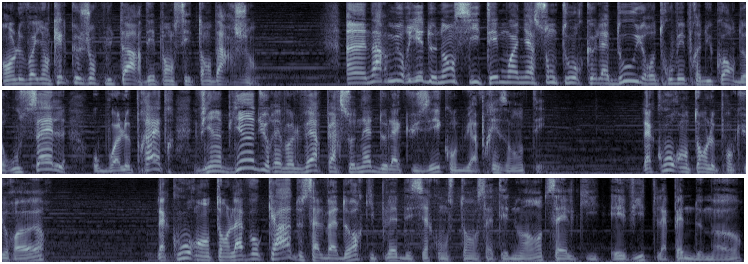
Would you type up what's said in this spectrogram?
en le voyant quelques jours plus tard dépenser tant d'argent. Un armurier de Nancy témoigne à son tour que la douille retrouvée près du corps de Roussel, au bois le prêtre, vient bien du revolver personnel de l'accusé qu'on lui a présenté. La cour entend le procureur, la Cour entend l'avocat de Salvador qui plaide des circonstances atténuantes, celles qui évitent la peine de mort.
